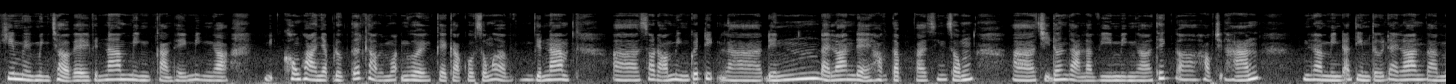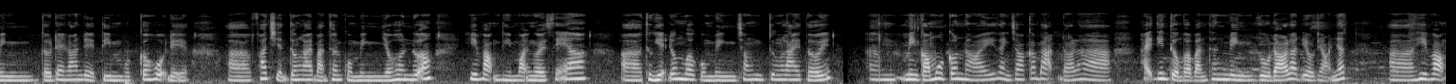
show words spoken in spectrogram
khi mình mình trở về Việt Nam mình cảm thấy mình uh, không hòa nhập được tất cả với mọi người kể cả cuộc sống ở Việt Nam. Uh, sau đó mình quyết định là đến Đài Loan để học tập và sinh sống. Uh, chỉ đơn giản là vì mình uh, thích uh, học chữ Hán nên là mình đã tìm tới Đài Loan và mình tới Đài Loan để tìm một cơ hội để uh, phát triển tương lai bản thân của mình nhiều hơn nữa. Hy vọng thì mọi người sẽ uh, thực hiện ước mơ của mình trong tương lai tới. Um, mình có một câu nói dành cho các bạn đó là hãy tin tưởng vào bản thân mình dù đó là điều nhỏ nhất. À, hy vọng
